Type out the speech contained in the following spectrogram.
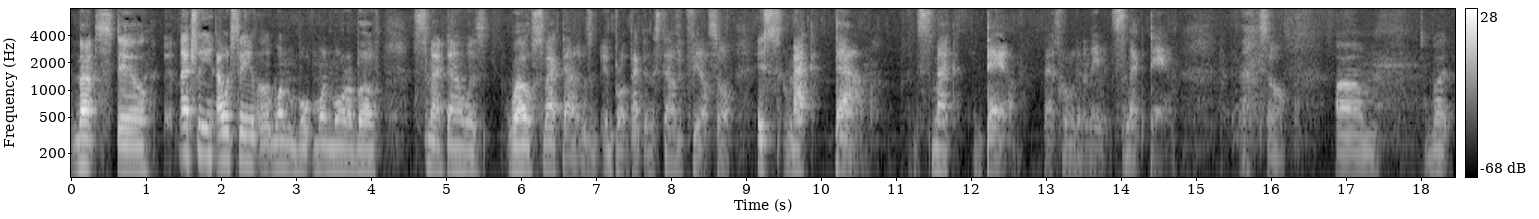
not stale. Actually, I would say uh, one one more above. SmackDown was well, SmackDown. It was it brought back the nostalgic feel. So it's SmackDown, Smack Damn. That's what we're gonna name it. Smack Damn. So, um, but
